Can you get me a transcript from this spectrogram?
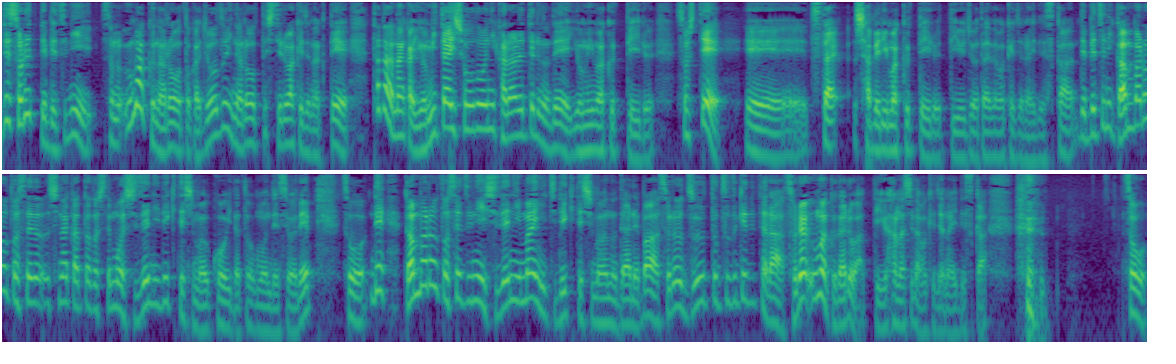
で、それって別に、その、上手くなろうとか上手になろうってしてるわけじゃなくて、ただなんか読みたい衝動に駆られてるので読みまくっている。そして、えー、伝え、喋りまくっているっていう状態なわけじゃないですか。で、別に頑張ろうとしなかったとしても自然にできてしまう行為だと思うんですよね。そう。で、頑張ろうとせずに自然に毎日できてしまうのであれば、それをずっと続けてたら、それは上手くなるわっていう話なわけじゃないですか。そう。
